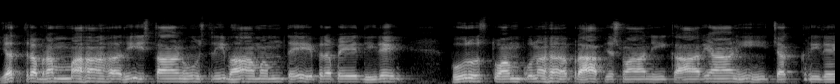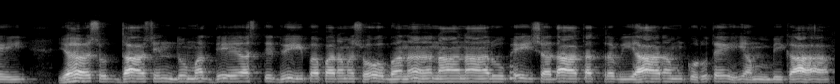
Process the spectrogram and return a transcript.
यत्र ब्रह्मः हरिस्ताणुस्त्रिभामं ते प्रपेदिरे, पुरुस्त्वं पुनः प्राप्य स्वानि कार्याणि चक्रिरे। यः शुद्धा सिन्धुमध्ये अस्ति द्वीप परमशोभन नानारूपैः सदा तत्र विहारं कुरुते, अम्बिका।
